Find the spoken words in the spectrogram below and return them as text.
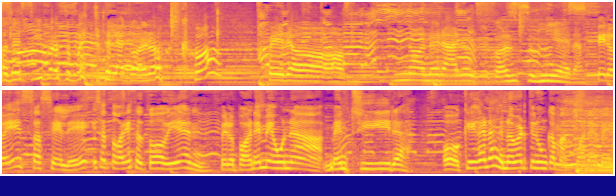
O sea, sí, por supuesto la conozco, pero no, no era algo que consumiera. Pero esa, Cele, esa todavía está todo bien. Pero poneme una mentira. O qué ganas de no verte nunca más, poneme.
